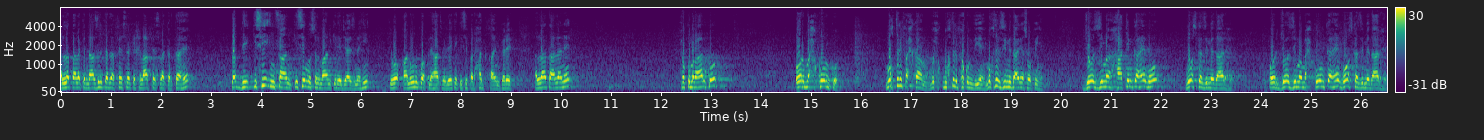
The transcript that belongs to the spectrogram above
اللہ تعالیٰ کے نازل کردہ فیصلہ کے خلاف فیصلہ کرتا ہے، تب بھی کسی انسان، کسی مسلمان کے لیے جائز نہیں کہ وہ قانون کو اپنے ہاتھ میں لے کے کسی پر حد قائم کرے۔ اللہ تعالیٰ نے حکمران کو اور محکوم کو مختلف احکام، مختلف حکم دیے ہیں، مختلف ذمہ داریاں سونپی ہیں۔ جو ذمہ حاکم کا ہے وہ وہ اس کا ذمہ دار ہے۔ اور جو ذمہ محکوم کا ہے وہ اس کا ذمہ دار ہے۔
